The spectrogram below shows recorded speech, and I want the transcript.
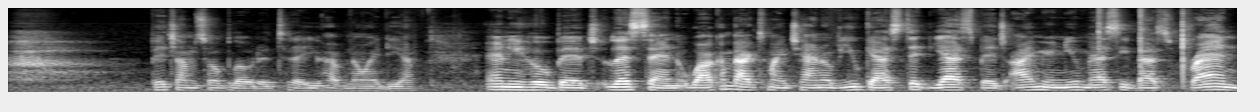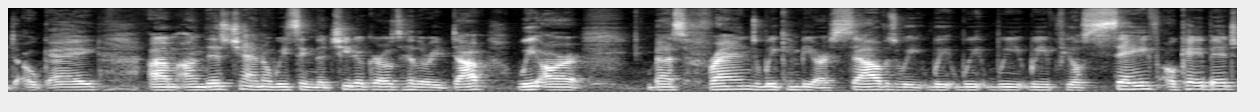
bitch, I'm so bloated today. You have no idea. Anywho, bitch, listen, welcome back to my channel. If you guessed it, yes, bitch, I'm your new messy best friend, okay? Um, on this channel, we sing the Cheetah Girls, Hilary Duff. We are best friends. We can be ourselves. We, we, we, we, we feel safe, okay, bitch?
